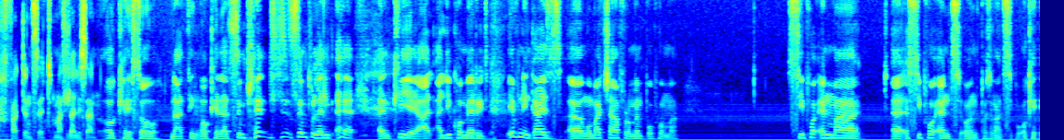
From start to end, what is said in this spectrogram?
fat and set mahlalisana Okay, so nothing. Okay, that's simple, and simple and uh, and clear. Al- Aliko married. Evening, guys. Uh, Ngomacha from Mpopoma. Sipho and ma. Uh, Sipho and oh, no, not Sipho. Okay,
